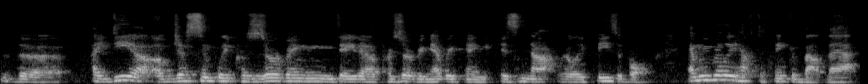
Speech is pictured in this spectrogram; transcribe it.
the idea of just simply preserving data, preserving everything is not really feasible. And we really have to think about that.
